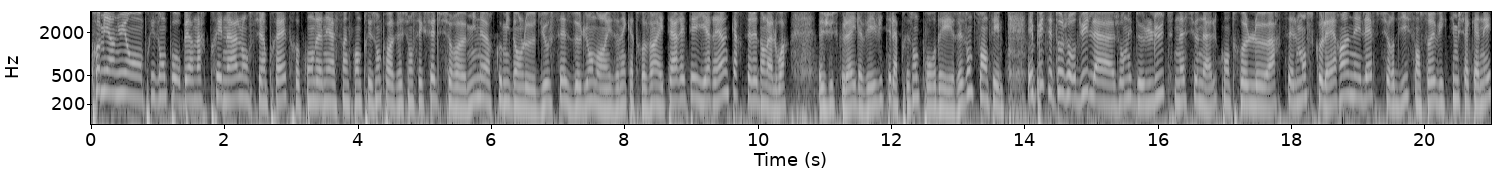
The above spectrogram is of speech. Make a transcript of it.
Première nuit en prison pour Bernard Prénal, ancien prêtre condamné à 5 ans de prison pour agression sexuelle sur euh, mineurs commis dans le diocèse de Lyon dans les années 80 a été arrêté hier et incarcéré dans la Loire. Jusque-là, il avait évité la prison pour des raisons de santé. Et puis, c'est aujourd'hui la journée de lutte nationale contre le harcèlement scolaire. Un élève sur dix en serait victime chaque année,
